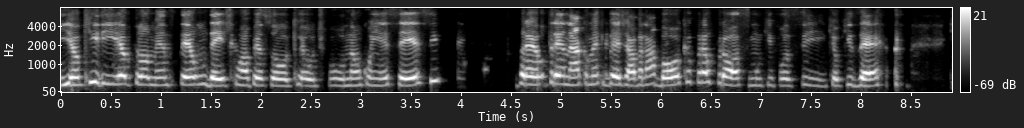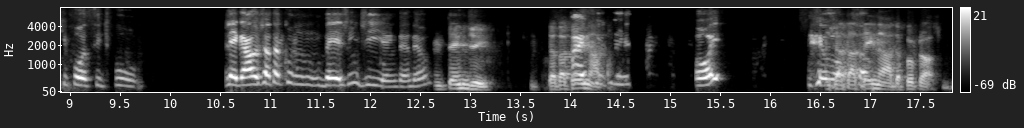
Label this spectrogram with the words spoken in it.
E eu queria, pelo menos, ter um date com uma pessoa que eu, tipo, não conhecesse, para eu treinar como é que beijava na boca para o próximo que fosse, que eu quiser, que fosse, tipo, legal já tá com um beijo em dia, entendeu? Entendi. Já tá treinada. Oi? Eu já tá só... treinada pro próximo.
